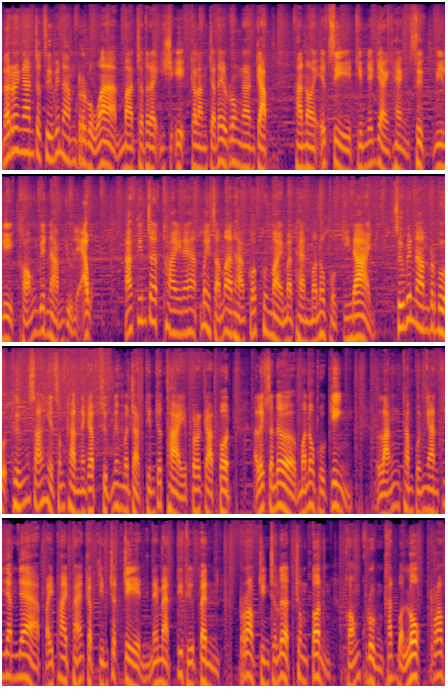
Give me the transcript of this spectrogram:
ในรายงานจากสื่อเวียดนามระบุว่ามาชาดะอิชิอิกำลังจะได้ร่วมงานกับฮานอย FC ทีมยักษ์ใหญ่แห่งศึกวีลีกของเวียดนามอยู่แล้ว หากทีมชาติไทยนะฮะไม่สามารถหาโค้ชคนใหม่มาแทนมโนโพกิงได้ สื่อเวียดนามระบุถึงสาเหตุสำคัญนะครับสืบเนื่องมาจากทีมชาติไทยประกาศปลดอเล็กซานเดอร์มาโนโพกิงหลังทำผลงานที่ย่ำแย่ไปพ่ายแพ้กับทีมชาติจีน ในแมตช์ที่ถือเป็นรอบชิงชนะเลิศช่วงต้นของกลุ่มคัดบอลโลกรอบ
